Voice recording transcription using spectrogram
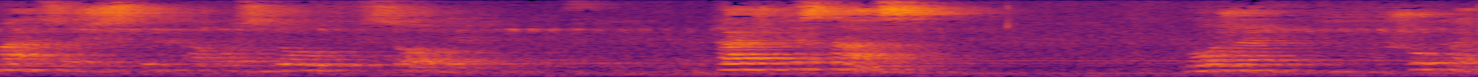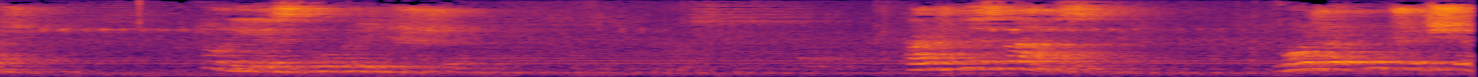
ma coś z tych apostołów w sobie. Każdy z nas może szukać, który jest mu bliższy. Każdy z nas może uczyć się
